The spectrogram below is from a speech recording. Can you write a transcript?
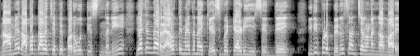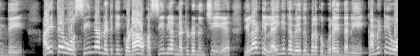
నా మీద అబద్ధాలు చెప్పి పరువు తీస్తుందని ఏకంగా రేవతి మీదనే కేసు పెట్టాడు ఈ సిద్దిక్. ఇది ఇప్పుడు పెను సంచలనంగా మారింది. అయితే ఓ సీనియర్ నటికి కూడా ఒక సీనియర్ నటుడి నుంచి ఇలాంటి లైంగిక వేధింపులకు గురైందని కమిటీ ఓ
